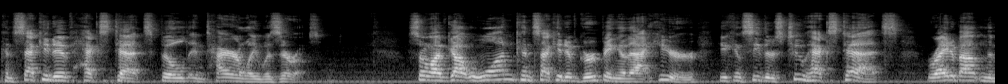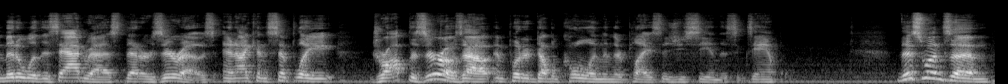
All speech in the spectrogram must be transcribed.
consecutive hextets filled entirely with zeros. So I've got one consecutive grouping of that here. You can see there's two hextets right about in the middle of this address that are zeros, and I can simply drop the zeros out and put a double colon in their place as you see in this example. This one's um,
